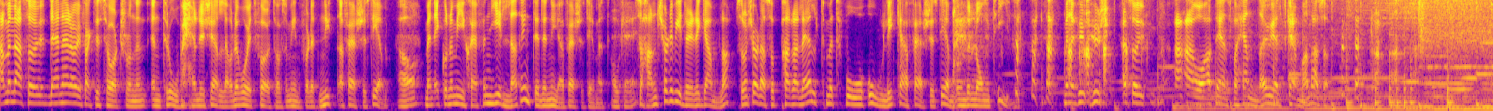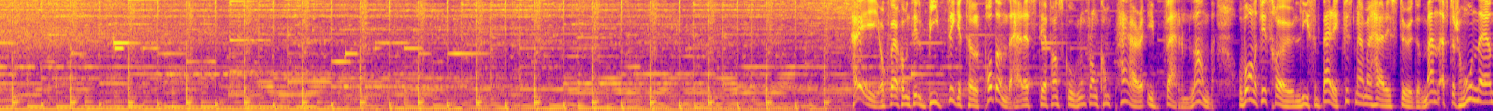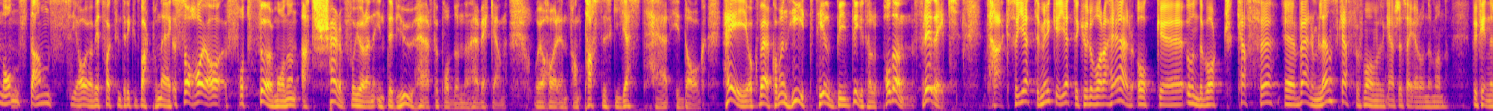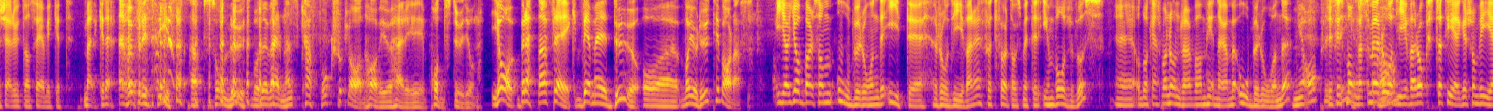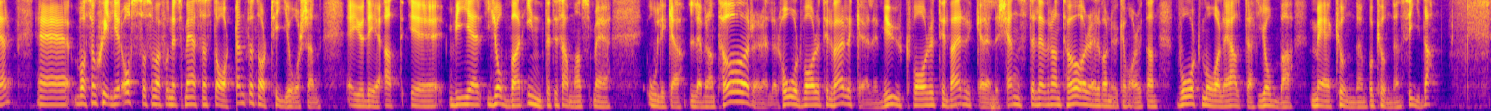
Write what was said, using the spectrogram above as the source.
Ja, men alltså, den här har jag faktiskt hört från en, en trovärdig källa. Och Det var ett företag som införde ett nytt affärssystem. Ja. Men ekonomichefen gillade inte det nya affärssystemet. Okej. Så han körde vidare i det gamla. Så de körde alltså parallellt med två olika affärssystem under lång tid. Men hur, hur alltså, att det ens får hända är ju helt skrämmande alltså. Hej och välkommen till Be Digital-podden. Det här är Stefan Skoglund från Compare i Värmland. Och vanligtvis har jag ju Lise Bergqvist med mig här i studion, men eftersom hon är någonstans, ja, jag vet faktiskt inte riktigt vart hon är, så har jag fått förmånen att själv få göra en intervju här för podden den här veckan. Och jag har en fantastisk gäst här idag. Hej och välkommen hit till Be Digital-podden, Fredrik! Tack så jättemycket. Jättekul att vara här. Och eh, underbart kaffe. Eh, värmländskt kaffe får man väl kanske säga då när man befinner sig här utan att säga vilket märke det är. Ja, precis, absolut. Både värmländsk kaffe och choklad har vi ju här i poddstudion. Ja, berätta Fredrik, vem är du och vad gör du till vardags? Jag jobbar som oberoende IT-rådgivare för ett företag som heter Involvus. Eh, och då kanske man undrar, vad menar jag med oberoende? Ja, Det finns många som är Ja. rådgivare och strateger som vi är. Eh, vad som skiljer oss och som har funnits med sedan starten för snart tio år sedan är ju det att eh, vi är, jobbar inte tillsammans med olika leverantörer eller hårdvarutillverkare eller mjukvarutillverkare eller tjänsteleverantörer eller vad det nu kan vara. Utan vårt mål är alltid att jobba med kunden på kundens sida.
